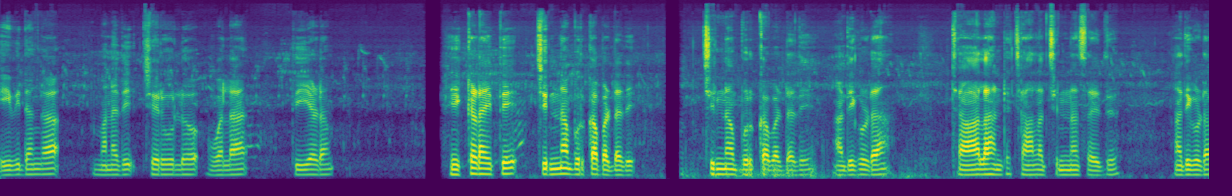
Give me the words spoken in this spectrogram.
ఈ విధంగా మనది చెరువులో వల తీయడం. ఇక్కడైతే చిన్న బురక పడ్డది. చిన్న బురక పడ్డది. అది కూడా చాలా అంటే చాలా చిన్న సైజు. అది కూడా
